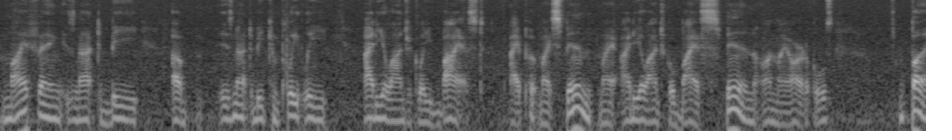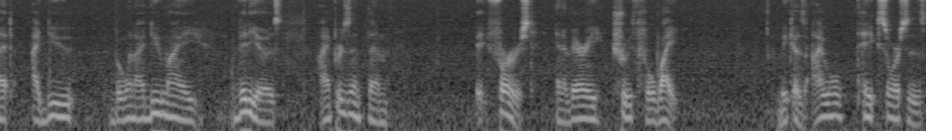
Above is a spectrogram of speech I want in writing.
my thing is not to be a, is not to be completely ideologically biased. I put my spin, my ideological bias spin on my articles, but I do, but when I do my videos, I present them at first in a very truthful light because I will take sources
